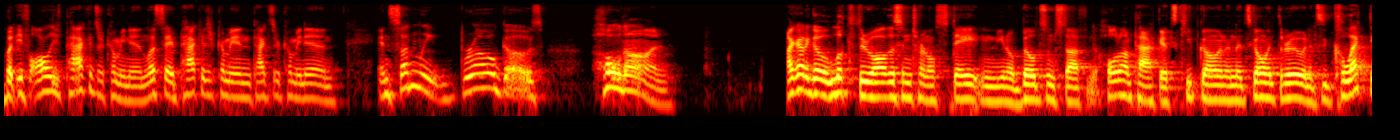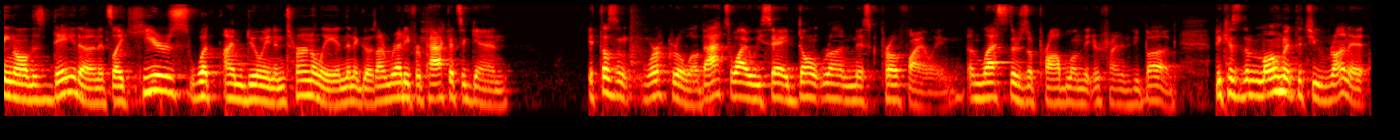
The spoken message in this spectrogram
but if all these packets are coming in, let's say packets are coming in, packets are coming in, and suddenly bro goes, hold on, I got to go look through all this internal state and you know build some stuff and hold on packets, keep going, and it's going through and it's collecting all this data and it's like here's what I'm doing internally, and then it goes I'm ready for packets again. It doesn't work real well. That's why we say don't run MISC profiling unless there's a problem that you're trying to debug, because the moment that you run it,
